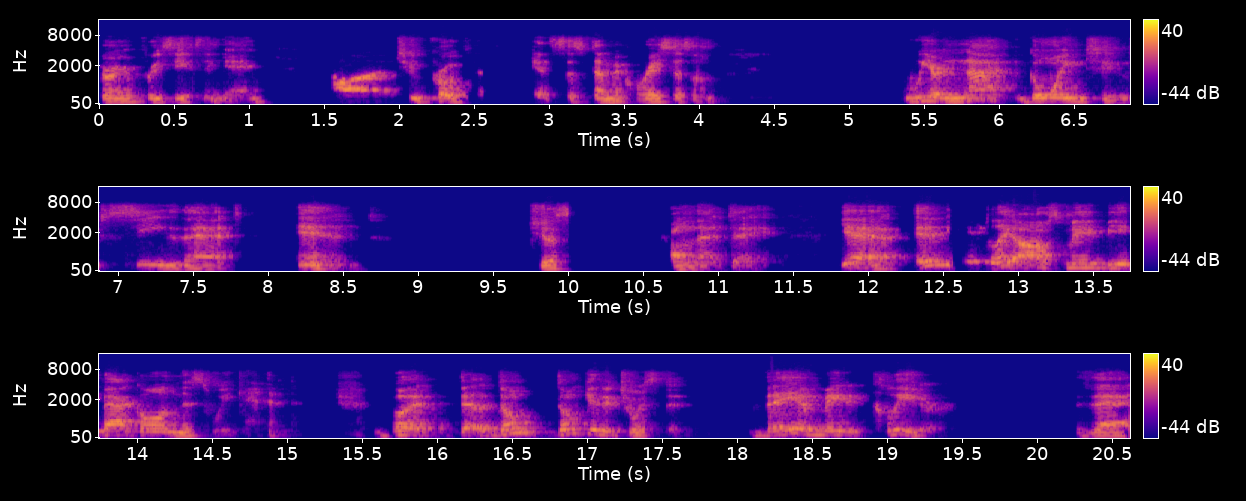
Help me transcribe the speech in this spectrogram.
during a preseason game uh, to protest against systemic racism we are not going to see that end just on that day. Yeah, NBA playoffs may be back on this weekend, but don't don't get it twisted. They have made it clear that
